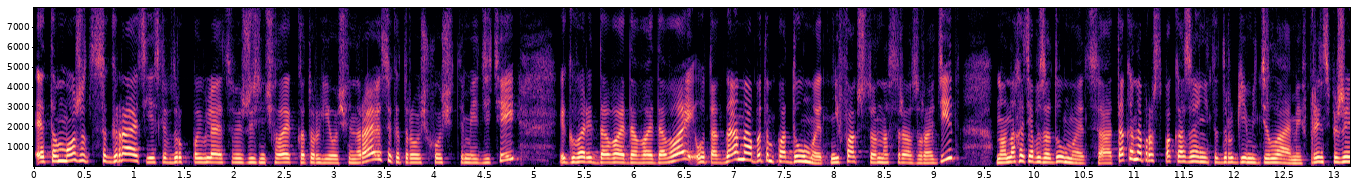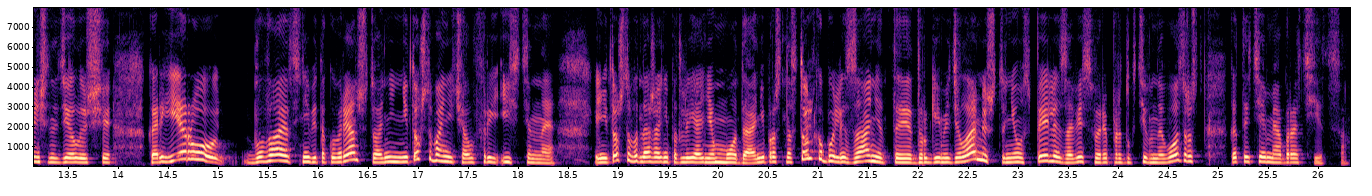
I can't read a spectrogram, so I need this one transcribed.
это может сыграть, если вдруг появляется в своей жизни человек, который ей очень нравится, который очень хочет иметь детей, и говорит, давай, давай, давай, вот тогда она об этом подумает. Не факт, что она сразу родит, но она хотя бы задумается. А так она просто пока занята другими делами. В принципе, женщины, делающие карьеру, бывает с ними такой вариант, что они не то чтобы они child-free истинные, и не то чтобы даже они под влиянием моды, они просто настолько были заняты другими делами, что не успели за весь свой репродуктивный возраст к этой теме обратиться.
